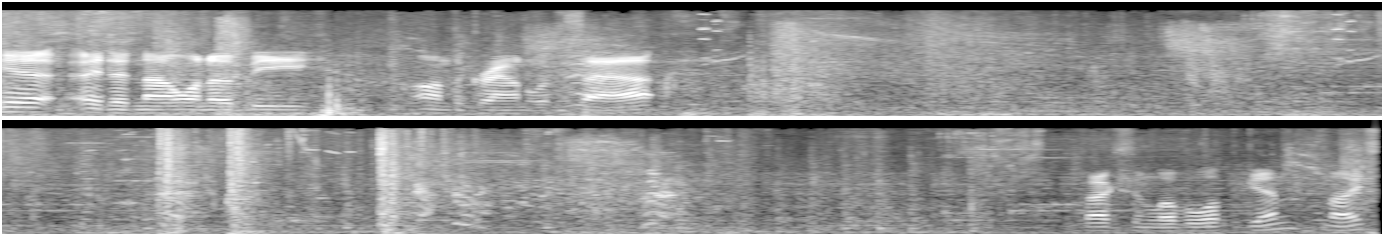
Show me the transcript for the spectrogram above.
Yeah, I did not want to be on the ground with that. Faction level up again. Nice.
